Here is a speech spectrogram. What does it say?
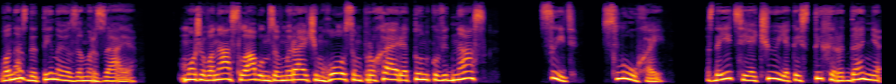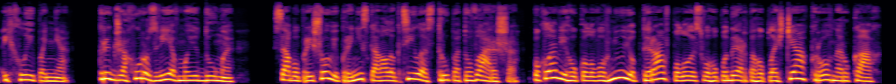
Вона з дитиною замерзає. Може, вона слабим, завмираючим голосом прохає рятунку від нас? Цить, слухай. Здається, я чую якесь тихе ридання і хлипання. Крик жаху розвіяв мої думи. Сабо прийшов і приніс кавалок тіла з трупа товариша, поклав його коло вогню і обтирав полою свого подертого плаща кров на руках,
